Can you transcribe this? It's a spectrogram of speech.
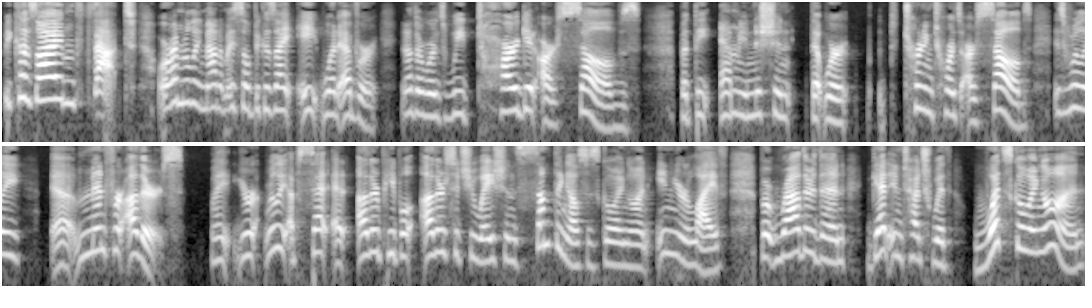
because I'm fat, or I'm really mad at myself because I ate whatever. In other words, we target ourselves, but the ammunition that we're turning towards ourselves is really uh, meant for others right? You're really upset at other people, other situations, something else is going on in your life. But rather than get in touch with what's going on,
